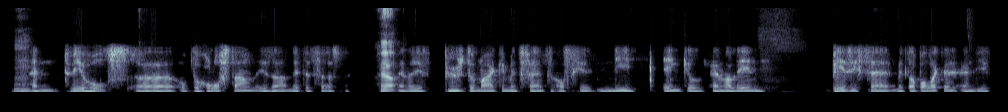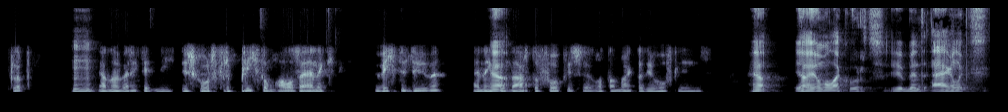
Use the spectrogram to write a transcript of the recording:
Mhm. Mm -hmm. En twee holes uh, op de golf staan, is dat net hetzelfde. Ja. En dat heeft puur te maken met het feit, als je niet enkel en alleen bezig bent met dat balken en die club, mm -hmm. ja, dan werkt het niet. Dus je wordt verplicht om alles eigenlijk weg te duwen en enkel Ja. daar te focussen, wat dan maakt dat je hoofd leeg is. Ja, ja, helemaal akkoord. Je bent eigenlijk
